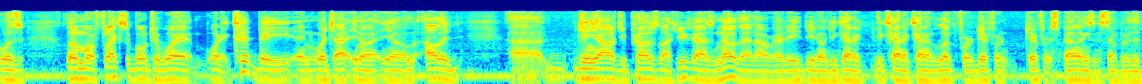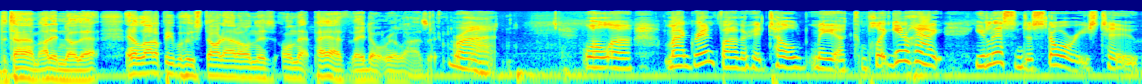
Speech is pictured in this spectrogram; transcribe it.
was a little more flexible to where what it could be, and which I, you know, you know, all the uh, genealogy pros like you guys know that already. You know, you got to you kind of kind of look for different different spellings and stuff. But at the time, I didn't know that, and a lot of people who start out on this on that path, they don't realize it. Right. Well, uh, my grandfather had told me a complete. You know how you listen to stories too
